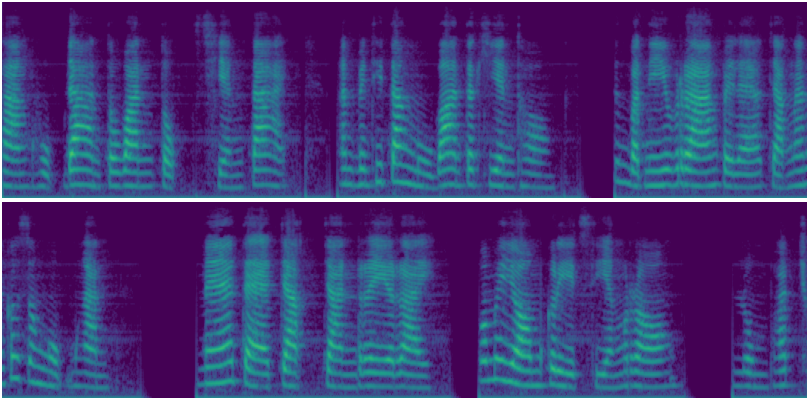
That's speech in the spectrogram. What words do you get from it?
ทางหุบด้านตะวันตกเฉียงใต้ อันเป็นที่ตั้งหมู่บ้านตะเคียนทอง ซึ่งบัดนี้ร้างไปแล้วจากนั้นก็สงบงัน แม้แต่จักจันเรไรก็ไม่ยอมกรีดเสียงร้อง ลมพัดโช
